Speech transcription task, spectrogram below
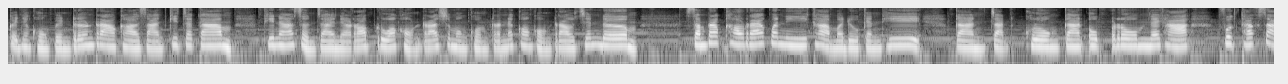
ก็ยังคงเป็นเรื่องราวข่าวสารกิจกรรม ที่น่าสนใจในรอบรั้วของราชมงคลพระนครของเราเช่นเดิม สำหรับข่าวแรกวันนี้ค่ะมาดูกันที่ การจัดโครงการอบรมนะคะ ฝึกทักษะ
